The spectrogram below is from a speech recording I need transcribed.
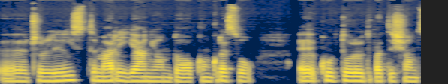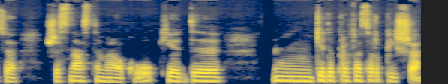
e, czyli list Marii Janion do Kongresu e, Kultury w 2016 roku, kiedy, mm, kiedy profesor pisze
